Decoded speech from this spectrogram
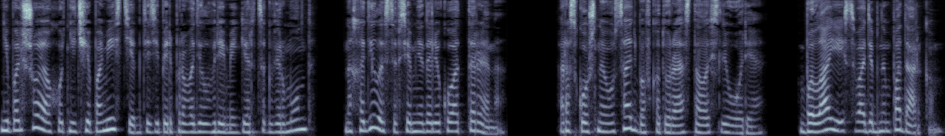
Небольшое охотничье поместье, где теперь проводил время герцог Вермонт, находилось совсем недалеко от Терена. Роскошная усадьба, в которой осталась Леория, была ей свадебным подарком.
